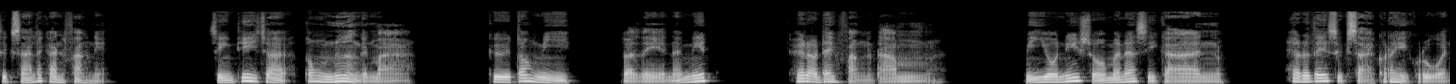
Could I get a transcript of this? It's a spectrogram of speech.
ศึกษาและการฟังเนี่ยสิ่งที่จะต้องเนื่องกันมา คือต้องมีกัลยามิตร ให้เราได้ฟังธรรม มีโยนิโสมนสิการ ให้เราได้ศึกษาใคร่ครวน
